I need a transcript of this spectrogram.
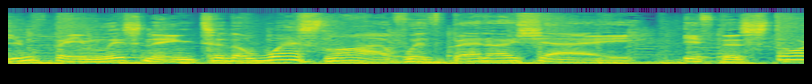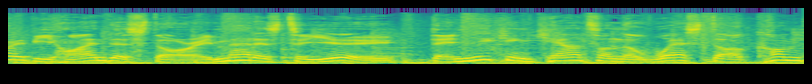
You've been listening to The West Live with Ben O'Shea. If the story behind the story matters to you, then you can count on thewest.com.au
